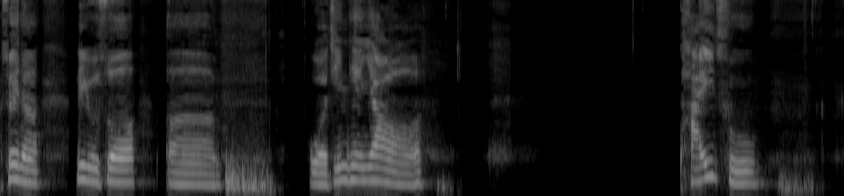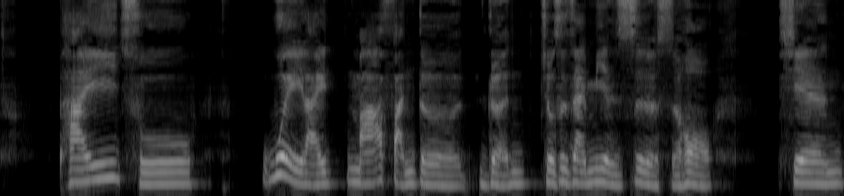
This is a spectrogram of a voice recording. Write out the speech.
所以呢，例如说，呃，我今天要排除排除未来麻烦的人，就是在面试的时候先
